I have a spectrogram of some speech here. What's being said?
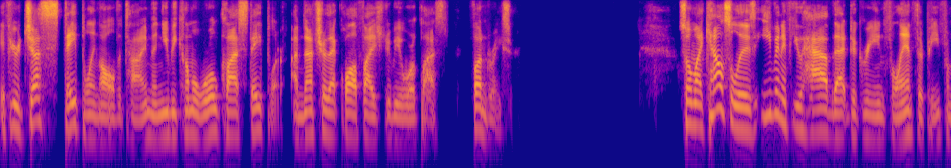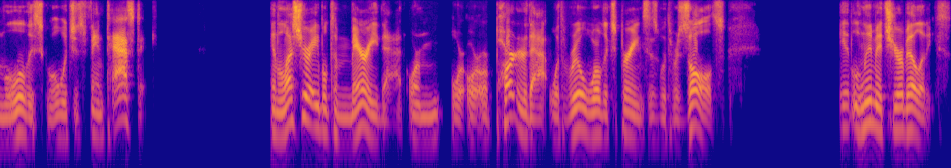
If you're just stapling all the time, then you become a world class stapler. I'm not sure that qualifies you to be a world class fundraiser. So my counsel is even if you have that degree in philanthropy from the Lilly School, which is fantastic, unless you're able to marry that or or or, or partner that with real world experiences with results, it limits your abilities.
